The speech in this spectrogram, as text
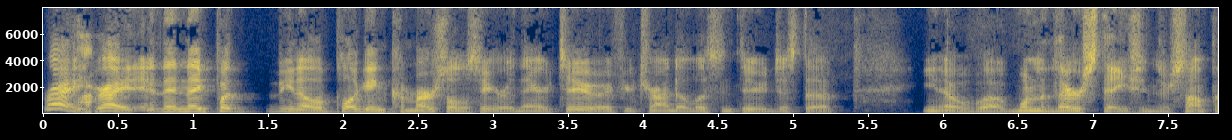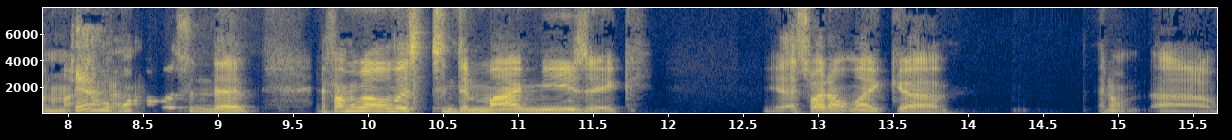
Right, right. And then they put, you know, plug in commercials here and there too if you're trying to listen to just a, you know, uh, one of their stations or something. I'm like, I don't want to listen to, if I'm going to listen to my music, yeah, that's why I don't like, uh, I don't, uh,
